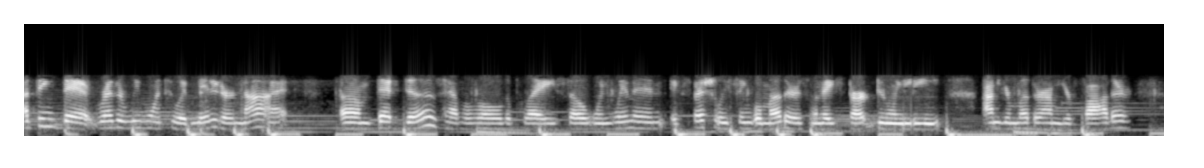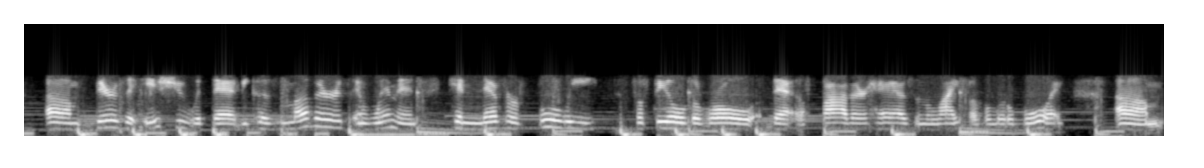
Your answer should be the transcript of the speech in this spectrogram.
I think that whether we want to admit it or not, um, that does have a role to play. So when women, especially single mothers, when they start doing the "I'm your mother, I'm your father," um, there's an issue with that because mothers and women can never fully fulfill the role that a father has in the life of a little boy. Um,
